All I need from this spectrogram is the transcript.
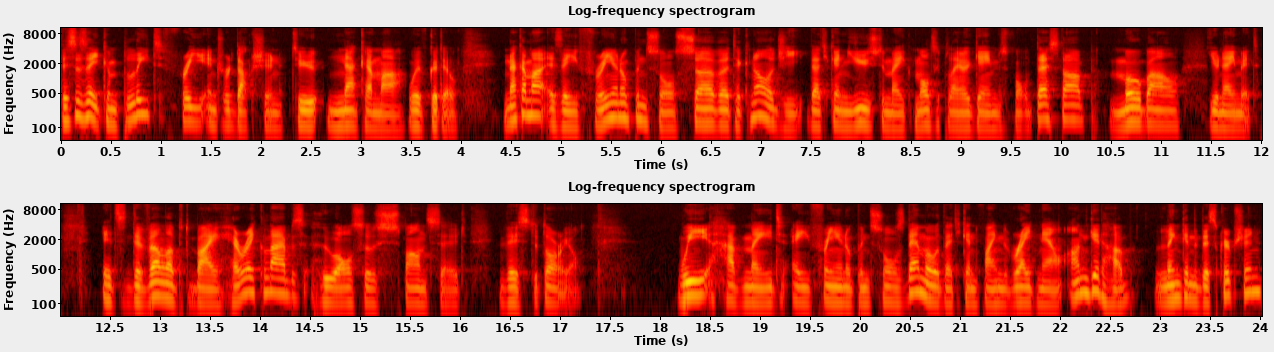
This is a complete free introduction to Nakama with Godot. Nakama is a free and open source server technology that you can use to make multiplayer games for desktop, mobile, you name it. It's developed by Heroic Labs, who also sponsored this tutorial. We have made a free and open source demo that you can find right now on GitHub, link in the description,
